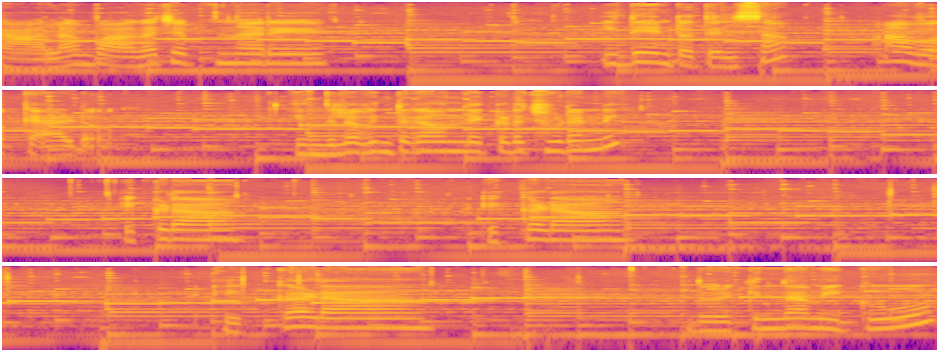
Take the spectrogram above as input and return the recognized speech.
చాలా బాగా చెప్తున్నారే. ఇదేంటో తెలుసా? అవకాడో. ఇందులో వింతగా ఉంది ఎక్కడ చూడండి. ఎక్కడ? ఎక్కడ? ఎక్కడా? దొరికిందా మీకు?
